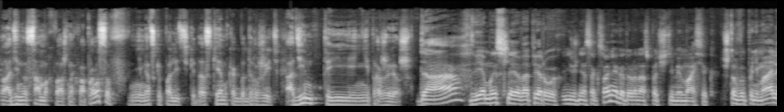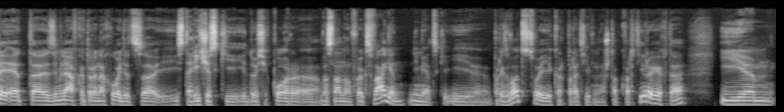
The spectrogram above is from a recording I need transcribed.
Один из самых важных вопросов немецкой политики, да, с кем как бы дружить. Один ты не проживешь. Да, две мысли. Во-первых, Нижняя Саксония, которая у нас почти мимасик. Чтобы вы понимали, это земля, в которой находится исторически и до сих пор э, в основном Volkswagen немецкий, и производство, и корпоративная штаб-квартира их, да. И эм,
